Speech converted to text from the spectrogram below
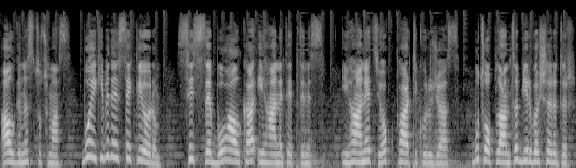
Algınız tutmaz. Bu ekibi destekliyorum. Sizse bu halka ihanet ettiniz. İhanet yok, parti kuracağız. Bu toplantı bir başarıdır.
